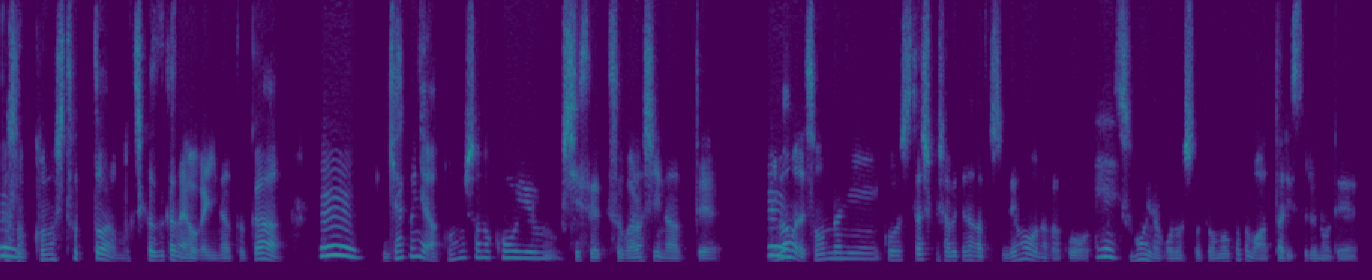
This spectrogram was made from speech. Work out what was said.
あのこの人とはもう近づかない方がいいなとか、うん。逆に、あ、この人のこういう姿勢って素晴らしいなって今までそんなにこう親しく喋ってなかった人でも、なんかこええう、すごいな、この人と思うこともあったりするので、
